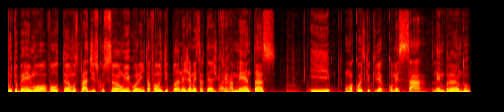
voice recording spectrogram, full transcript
Muito bem, Mo. Voltamos para a discussão. Igor, a gente está falando de planejamento estratégico e ferramentas. E uma coisa que eu queria começar lembrando,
